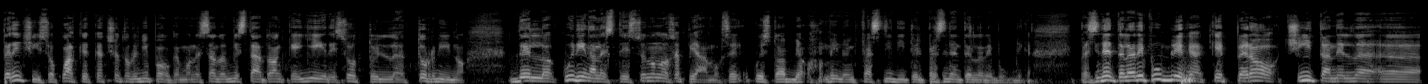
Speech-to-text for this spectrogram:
per inciso, qualche cacciatore di Pokémon è stato avvistato anche ieri sotto il torrino del Quirinale stesso. Non lo sappiamo se questo abbia o meno infastidito il Presidente della Repubblica. Il Presidente della Repubblica che però cita nel, eh,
